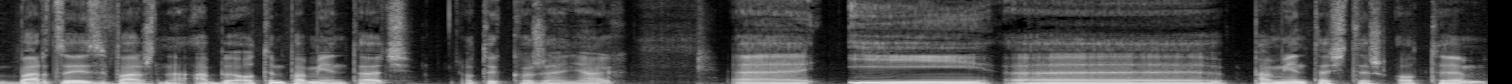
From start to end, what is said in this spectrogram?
bardzo jest ważne, aby o tym pamiętać, o tych korzeniach I e, pamiętać też o tym,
